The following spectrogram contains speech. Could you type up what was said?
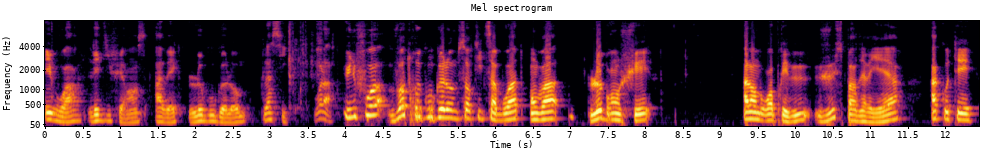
et voir les différences avec le Google Home classique. Voilà. Une fois votre Google Home sorti de sa boîte, on va le brancher à l'endroit prévu, juste par derrière. À côté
